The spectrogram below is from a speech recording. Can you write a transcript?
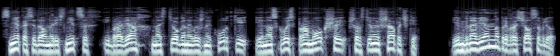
Снег оседал на ресницах и бровях, на стеганой лыжной куртке и насквозь промокшей шерстяной шапочке и мгновенно превращался в лед.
